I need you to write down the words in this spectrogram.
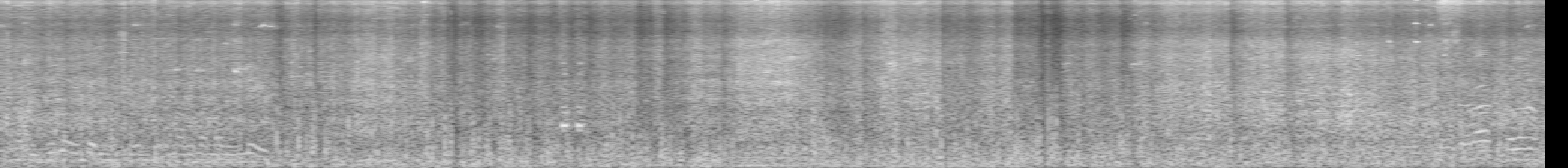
Sabi nila, ito ng center ng Manangli. Sa lahat pala ng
